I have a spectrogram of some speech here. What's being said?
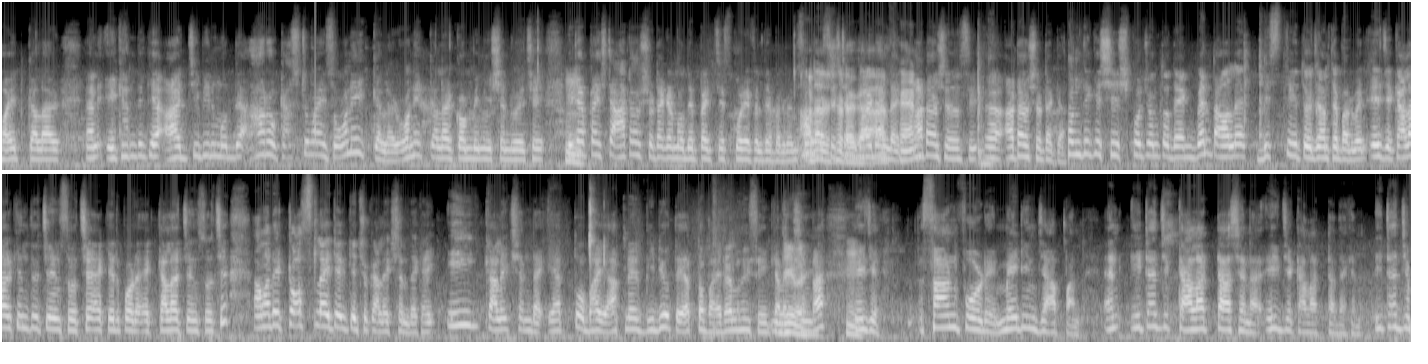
white colour and এখান থেকে আট জিবির মধ্যে আরও কাস্টমাইজ অনেক কালার অনেক কালার কম্বিনেশন রয়েছে। এটা প্রাইসটা আঠারোশো টাকার মধ্যে পারচেস করে ফেলতে পারবেন। সোলার 1800 সিস্টেম টাকা, গার্ডেন আর লাইট fan? আঠারোশো টাকা। প্রথম থেকে শেষ পর্যন্ত দেখবেন তাহলে বিস্তৃত জানতে পারবেন। এই যে কালার কিন্তু চেঞ্জ হচ্ছে একের পর এক কালার চেঞ্জ হচ্ছে। আমাদের টর্চ লাইটের কিছু কালেকশন দেখাই। এই কালেকশনটা এত ভাই আপনার ভিডিওতে এত ভাইরাল হয়েছে এই কালেকশনটা এই যে সানফোর্ডের মেড ইন জাপান অ্যান্ড এটা যে কালারটা আসে না এই যে কালারটা দেখেন এটা যে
